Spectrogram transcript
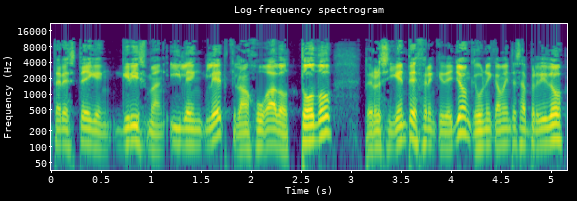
Ter Stegen, Griezmann y Lenglet, que lo han jugado todo, pero el siguiente es Frenkie de Jong, que únicamente se ha perdido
